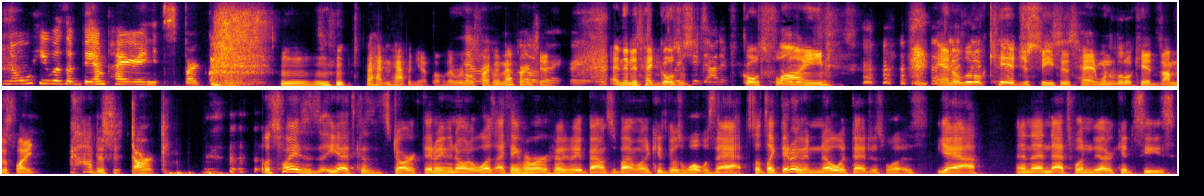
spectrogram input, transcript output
No, he was a vampire and it sparkled. that hadn't happened yet, though. There were no sparkling vampires oh, yet. Right, right. And then his head goes she got it. goes flying, and a little kid just sees his head. One of the little kids. I'm just like, God, this is dark. What's funny is, yeah, it's because it's dark. They don't even know what it was. I think if I remember correctly, it bounces by and one of the kids goes, "What was that?" So it's like they don't even know what that just was. Yeah, and then that's when the other kid sees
